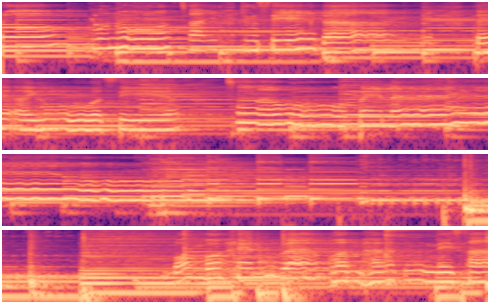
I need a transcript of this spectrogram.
ร้องวนหัวใจถึงเสียดายแต่ไอายหัวเสียเจ้าไปแล้ว มองบ่เห็นแววความหักในสา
